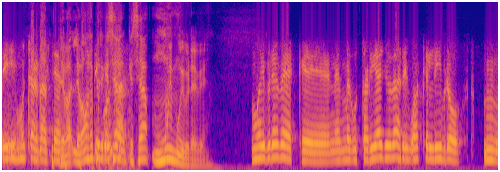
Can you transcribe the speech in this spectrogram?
Sí, muchas gracias. Le, le vamos a pedir que sea, que sea muy, muy breve. Muy breve, es que me gustaría ayudar, igual que el libro mm,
